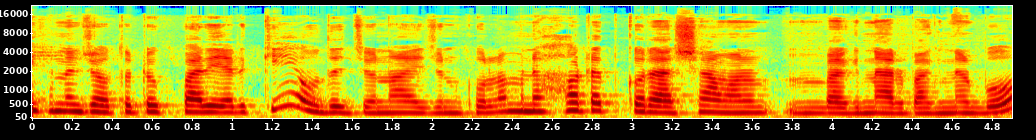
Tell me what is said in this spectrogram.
এখানে যতটুকু পারি আর কি, ওদের জন্য আয়োজন করলাম। মানে হঠাৎ করে আসে আমার বাগিনা আর বাগিনার বউ।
